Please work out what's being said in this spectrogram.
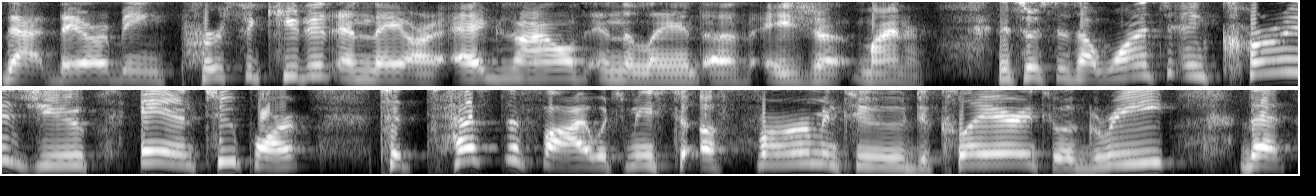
that they are being persecuted and they are exiles in the land of Asia Minor. And so he says, I wanted to encourage you, and two part, to testify, which means to affirm and to declare and to agree that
